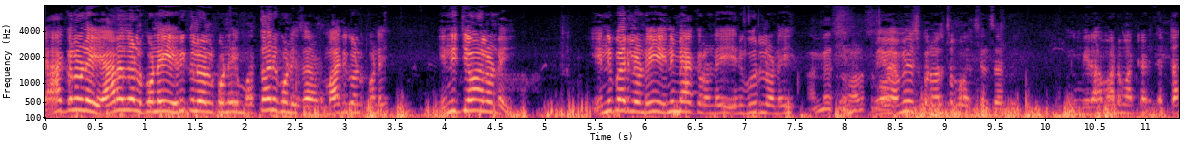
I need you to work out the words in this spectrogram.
మేకలు ఉన్నాయి యానగోళ్ళు కొన్నాయి ఎరికలు కొన్నాయి మొత్తానికి ఉన్నాయి సార్ మాదిగోళ్ళు కొన్నాయి. ఎన్ని జీవాలు ఉన్నాయి? ఎన్ని బర్రెలు ఉన్నాయి? ఎన్ని మేకలు ఉన్నాయి? ఎన్ని గూర్లు ఉన్నాయి? మేము అమ్మేసుకొని వలసపోవాల్సింది సార్. మీరు. ఆ మాట మాట్లాడితే ఎట్టా?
